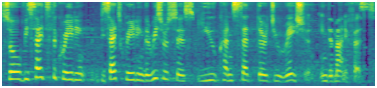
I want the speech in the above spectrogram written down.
So besides, creating, besides creating the resources, you can set their duration in the manifests,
